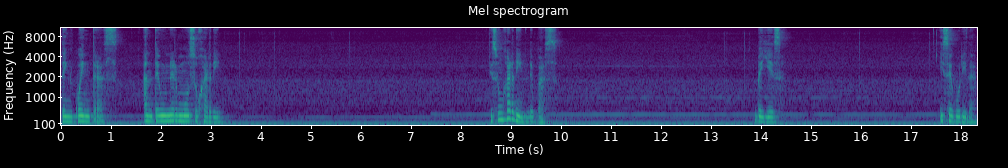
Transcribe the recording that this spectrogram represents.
te encuentras ante un hermoso jardín. Es un jardín de paz, belleza, y seguridad.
